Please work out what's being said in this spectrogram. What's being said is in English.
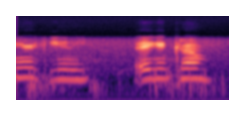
here, Guinea. Egg come.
